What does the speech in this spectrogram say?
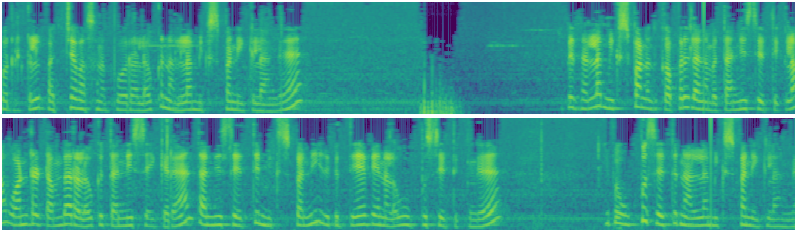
பொருட்கள் பச்சை வாசனை போகிற அளவுக்கு நல்லா மிக்ஸ் பண்ணிக்கலாங்க. இப்போ நல்லா மிக்ஸ் பண்ணதுக்கப்புறம் இதில் நம்ம தண்ணி சேர்த்துக்கலாம். ஒன்றரை டம்ளர் அளவுக்கு தண்ணி சேர்க்குறேன். தண்ணி சேர்த்து மிக்ஸ் பண்ணி இதுக்கு தேவையான அளவு உப்பு சேர்த்துக்குங்க. இப்போ உப்பு சேர்த்து நல்லா மிக்ஸ் பண்ணிக்கலாங்க.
